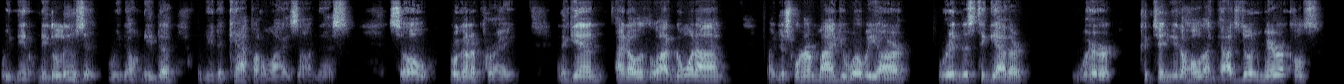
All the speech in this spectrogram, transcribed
We don't need to lose it. We don't need to. We need to capitalize on this. So we're going to pray. And again, I know there's a lot going on. I just want to remind you where we are. We're in this together. We're continuing to hold on. God's doing miracles.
